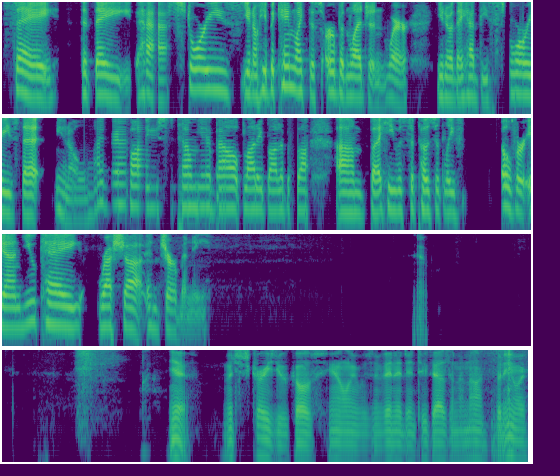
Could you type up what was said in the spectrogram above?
say that they have stories. You know, he became like this urban legend where, you know, they had these stories that, you know, my grandfather used to tell me about, blah, blah, blah, blah, blah. Um, but he was supposedly over in UK, Russia, and Germany. Yeah, Yeah. which is crazy because he only was invented in 2009. But anyway,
